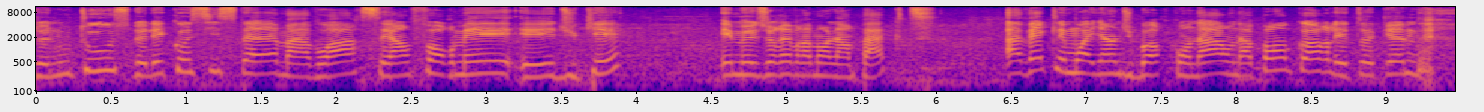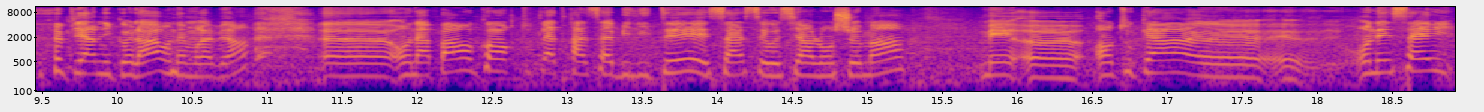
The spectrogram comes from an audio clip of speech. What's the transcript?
de nous tous, de l'écosystème à avoir, c'est informer et éduquer et mesurer vraiment l'impact. Avec les moyens du bord qu'on a, on n'a pas encore les tokens de Pierre-Nicolas, on aimerait bien. on n'a pas encore toute la traçabilité et ça, c'est aussi un long chemin. Mais en tout cas, on essaye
